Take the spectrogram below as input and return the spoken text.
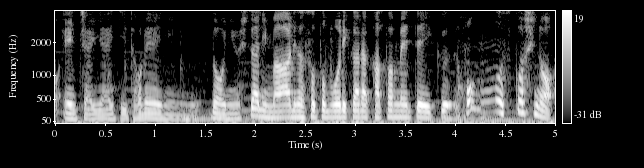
ト、HIIT トレーニング導入したり、周りの外堀から固めていく、ほんの少しの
